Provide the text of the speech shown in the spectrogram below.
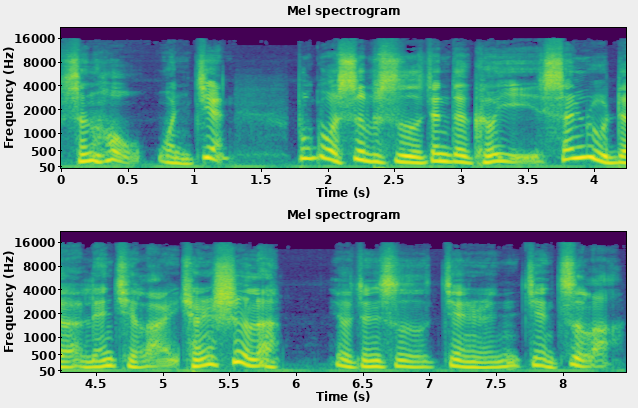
深厚稳健。不过，是不是真的可以深入的连起来诠释呢？又真是见仁见智了。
